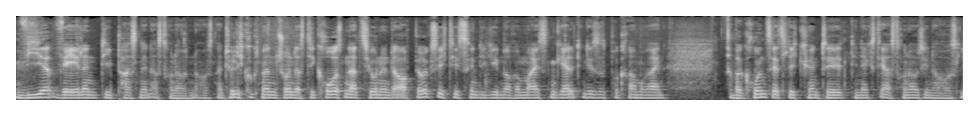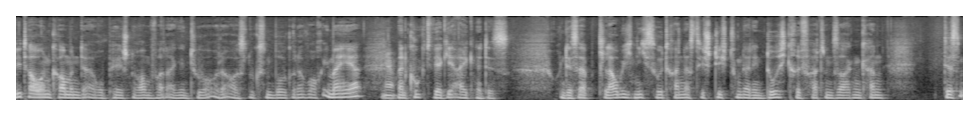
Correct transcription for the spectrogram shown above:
wir wählen die passenden Astronauten aus. Natürlich guckt man schon, dass die großen Nationen da auch berücksichtigt sind, die geben auch am meisten Geld in dieses Programm rein. Aber grundsätzlich könnte die nächste Astronautin auch aus Litauen kommen, der Europäischen Raumfahrtagentur oder aus Luxemburg oder wo auch immer her. Ja. Man guckt, wer geeignet ist. Und deshalb glaube ich nicht so dran, dass die Stiftung da den Durchgriff hat und sagen kann, das,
